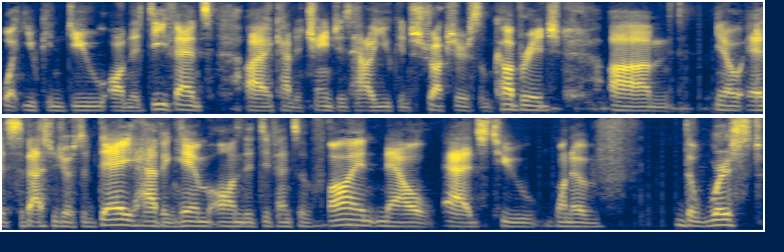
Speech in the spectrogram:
what you can do on the defense. Uh, kind of changes how you can structure some coverage. Um, you know, as Sebastian Joseph Day, having him on the defensive line now adds to one of the worst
